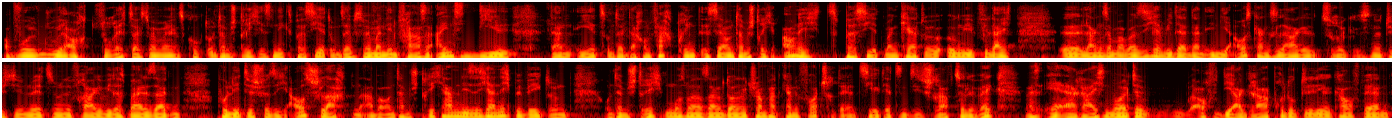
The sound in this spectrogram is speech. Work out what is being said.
Obwohl du ja auch zu Recht sagst, wenn man jetzt guckt, unterm Strich ist nichts passiert. Und selbst wenn man den Phase 1 Deal dann jetzt unter Dach und Fach bringt, ist ja unterm Strich auch nichts passiert. Man kehrt irgendwie vielleicht äh, langsam aber sicher wieder dann in die Ausgangslage zurück. Ist natürlich jetzt nur eine Frage, wie das beide Seiten politisch für sich ausschlachten. Aber unterm Strich haben die sich ja nicht bewegt. Und unterm Strich muss man sagen, Donald Trump hat keine Fortschritte erzielt. Jetzt sind die Strafzölle weg. Was er erreichen wollte, auch die Agrarprodukte, die gekauft werden,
